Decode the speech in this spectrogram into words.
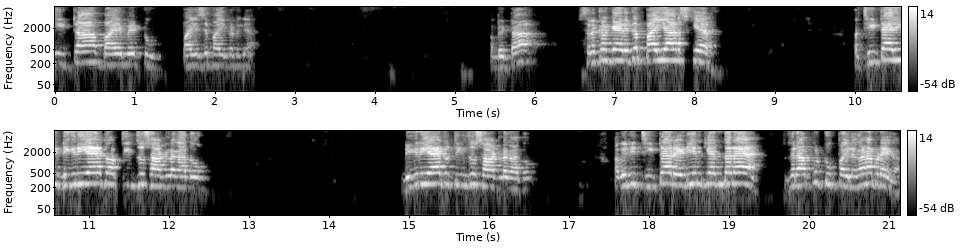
थीटा बाय में टू पाई से पाई कट गया। अब बेटा सर्कल कह रहे थे पाई आर स्केयर और थीटा यदि डिग्री है तो आप 360 लगा दो। डिग्री है तो 360 लगा दो। अब यदि थीटा रेडियन के अंदर है तो फिर आपको टू पाई लगाना पड़ेगा।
